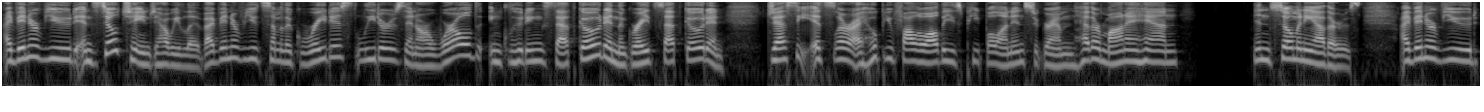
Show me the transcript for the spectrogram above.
I've interviewed and still change how we live. I've interviewed some of the greatest leaders in our world, including Seth Godin, and the great Seth Godin, Jesse Itzler. I hope you follow all these people on Instagram, Heather Monahan, and so many others. I've interviewed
